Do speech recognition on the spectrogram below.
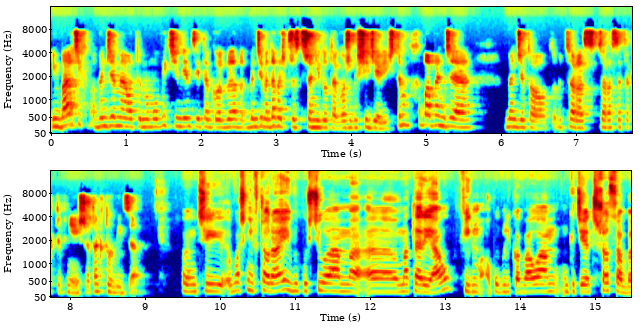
im bardziej chyba będziemy o tym mówić, im więcej tego będziemy dawać przestrzeni do tego, żeby się dzielić, tym chyba będzie, będzie to coraz, coraz efektywniejsze. Tak to widzę. Powiem Ci, właśnie wczoraj wypuściłam e, materiał, film opublikowałam, gdzie trzy osoby,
